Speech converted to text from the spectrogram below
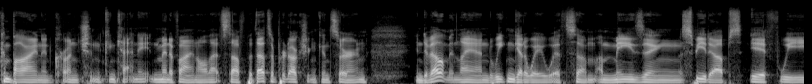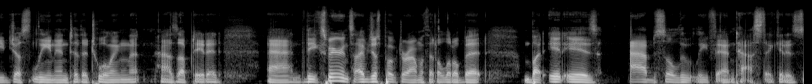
combine and crunch and concatenate and minify and all that stuff. But that's a production concern. In development land, we can get away with some amazing speed ups if we just lean into the tooling that has updated. And the experience, I've just poked around with it a little bit, but it is absolutely fantastic. It is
